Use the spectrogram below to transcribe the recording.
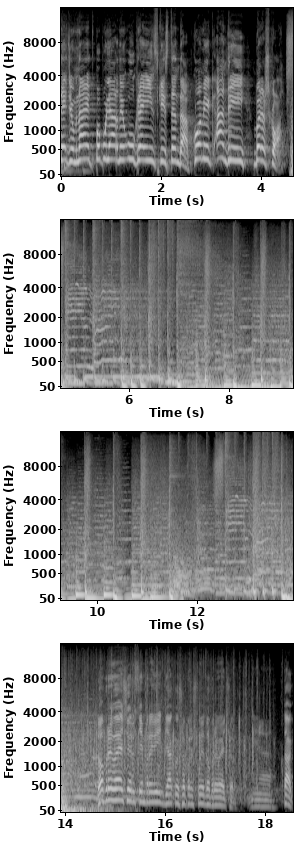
Stadium Night популярний український стендап-комік Андрій Бережко. Добрий вечір, всім привіт. Дякую, що прийшли. Добрий вечір. Е, Так,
